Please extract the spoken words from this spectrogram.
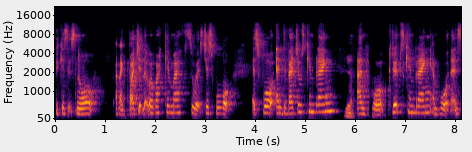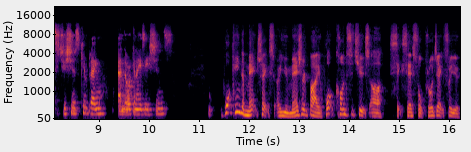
because it's not a big budget that we're working with, so it's just what it's what individuals can bring yeah. and what groups can bring and what the institutions can bring and organisations. What kind of metrics are you measured by? What constitutes a successful project for you?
